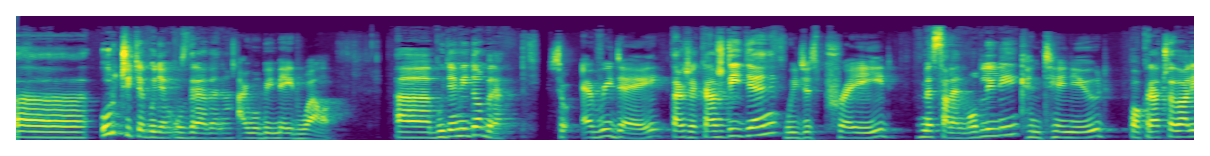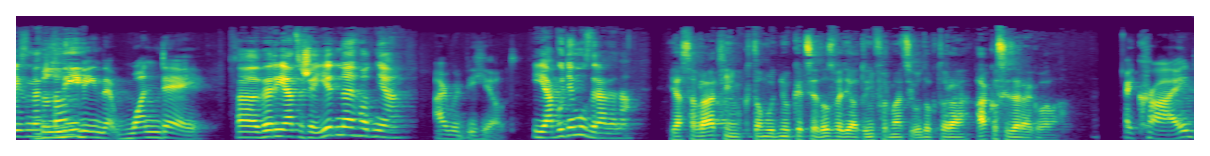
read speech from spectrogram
Uh, určite budem uzdravená. I will be made well. Uh, bude mi dobre. So every day Takže každý deň we just prayed, sme sa len modlili, continued, pokračovali sme believing that one day uh, veriac, že jedného dňa I would be healed. ja budem uzdravená. Ja sa vrátim k tomu dňu, keď si dozvedela tú informáciu od doktora. Ako si zareagovala? I cried.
